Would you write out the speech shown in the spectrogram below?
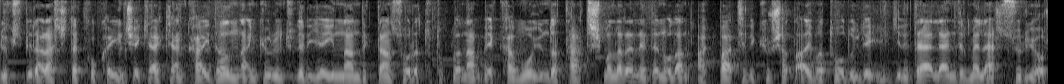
Lüks bir araçta kokain çekerken kayda alınan görüntüleri yayınlandıktan sonra tutuklanan ve kamuoyunda tartışmalara neden olan AK Partili Kürşat Ayvatoğlu ile ilgili değerlendirmeler sürüyor.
